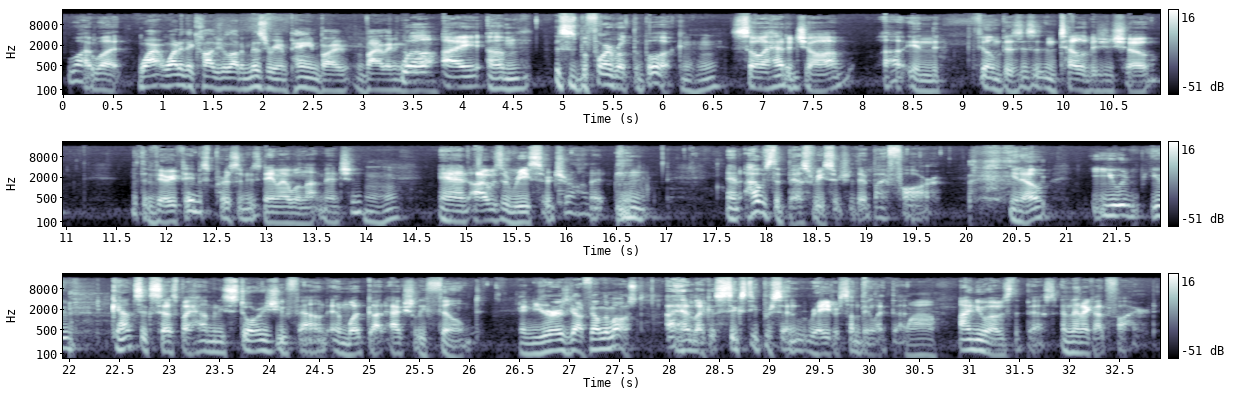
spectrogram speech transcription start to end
Why what? Why, why did they cause you a lot of misery and pain by violating the law? Well. I um, this is before I wrote the book, so I had a job uh, in the film business and television show with a very famous person whose name I will not mention, and I was a researcher on it, and I was the best researcher there by far. You know, you would you count success by how many stories you found and what got actually filmed. And yours got filmed the most. I had like a 60% rate or something like that. Wow. I knew I was the best, and then I got fired,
